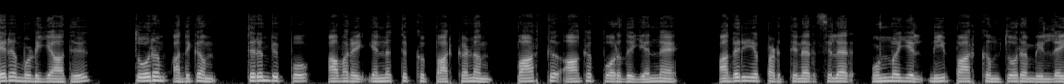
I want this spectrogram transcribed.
ஏற முடியாது. தூரம் அதிகம் திரும்பிப் போ அவரை என்னத்துக்குப் பார்க்கணும் பார்த்து ஆகப் போறது என்ன? அதரியப்படுத்தினர் சிலர் உண்மையில் நீ பார்க்கும் தூரம் இல்லை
